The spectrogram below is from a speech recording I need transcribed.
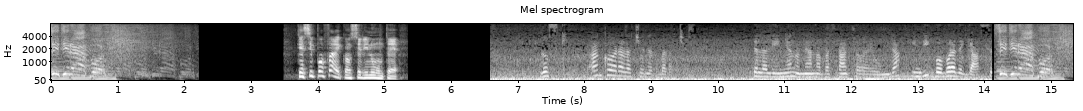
City Report. Che si può fare con Selinunte? Lo schifo. Ancora la cenere bella. Della legna non ne hanno abbastanza, è umida, quindi bombola del gas. City Report.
